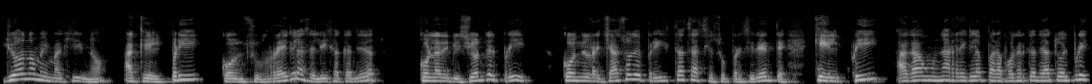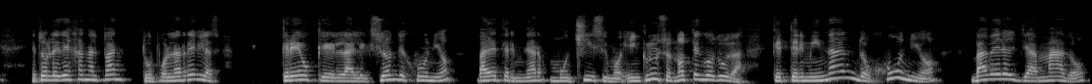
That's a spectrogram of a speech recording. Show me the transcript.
Yo no me imagino a que el PRI con sus reglas elija candidato, con la división del PRI, con el rechazo de priistas hacia su presidente, que el PRI haga una regla para poner candidato del PRI. Entonces le dejan al PAN, tú pon las reglas. Creo que la elección de junio va a determinar muchísimo. Incluso no tengo duda que terminando junio va a haber el llamado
